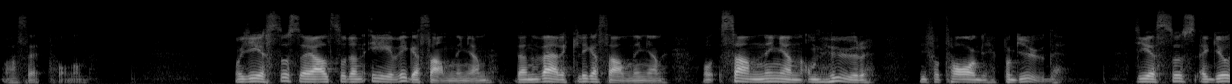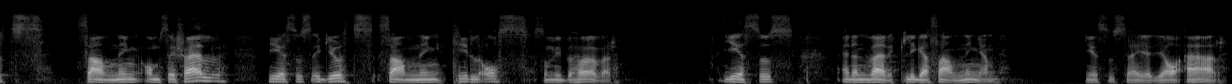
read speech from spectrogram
och har sett honom. Och Jesus är alltså den eviga sanningen, den verkliga sanningen och sanningen om hur vi får tag på Gud. Jesus är Guds sanning om sig själv. Jesus är Guds sanning till oss som vi behöver. Jesus är den verkliga sanningen. Jesus säger, jag är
